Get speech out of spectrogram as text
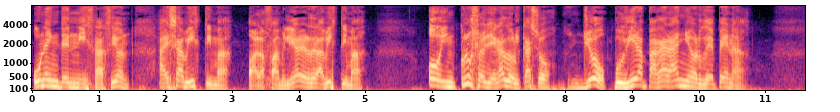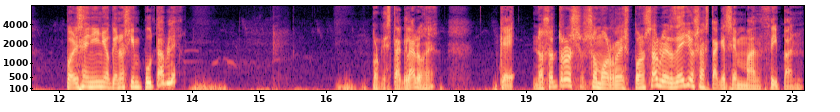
una indemnización a esa víctima o a los familiares de la víctima o incluso llegado el caso, yo pudiera pagar años de pena por ese niño que no es imputable? Porque está claro, ¿eh? Que nosotros somos responsables de ellos hasta que se emancipan.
